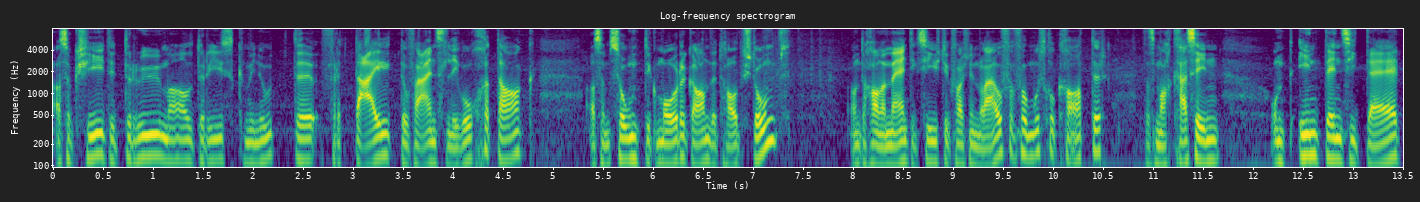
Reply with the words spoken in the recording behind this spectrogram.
Also gescheiter dreimal 30 Minuten verteilt auf einzelne Wochentage. Also am Sonntagmorgen anderthalb Stunden. Und dann kann man am Montag, Dienstag fast nicht mehr laufen vom Muskelkater. Das macht keinen Sinn. Und die Intensität,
